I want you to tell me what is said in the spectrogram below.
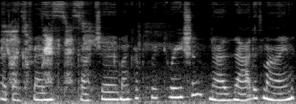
My best friend's gotcha Minecraft decoration. Now that is mine.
